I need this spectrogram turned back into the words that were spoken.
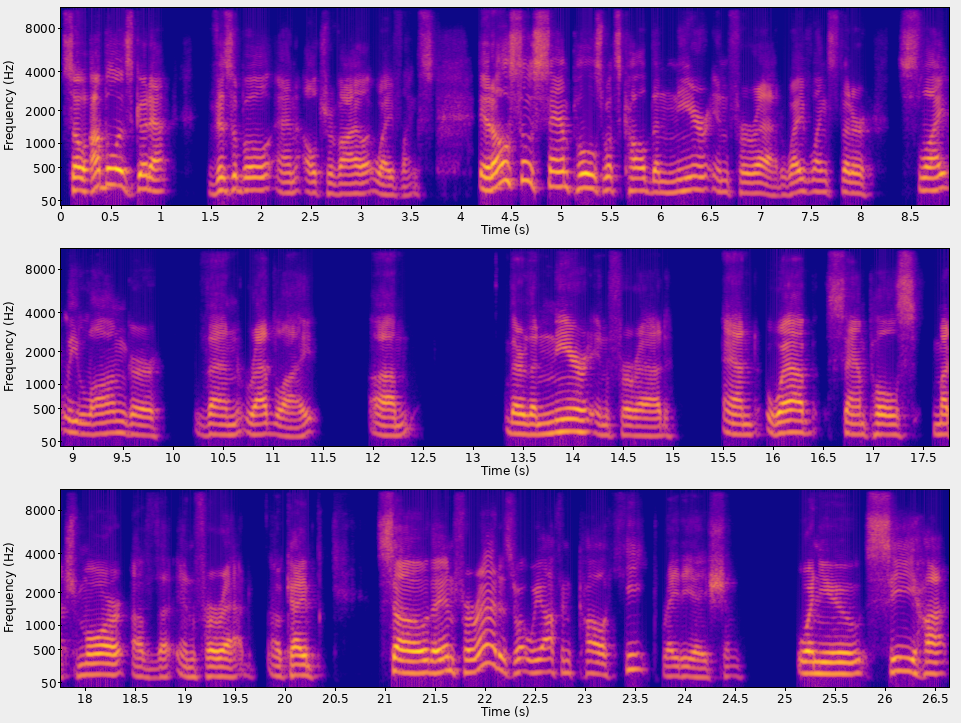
So Hubble is good at visible and ultraviolet wavelengths. It also samples what's called the near infrared, wavelengths that are slightly longer than red light. Um, they're the near infrared and Webb samples much more of the infrared, okay? So the infrared is what we often call heat radiation. When you see hot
